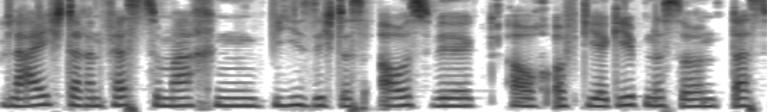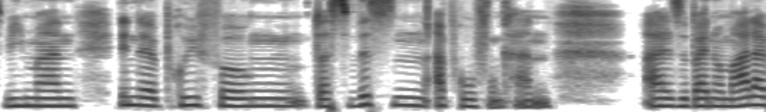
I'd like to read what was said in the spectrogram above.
leicht daran festzumachen, wie sich das auswirkt, auch auf die Ergebnisse und das, wie man in der Prüfung das Wissen abrufen kann. Also bei normaler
